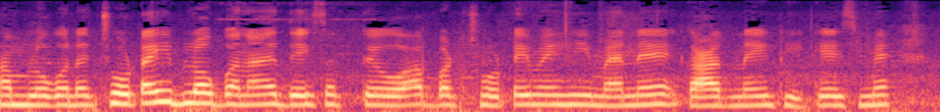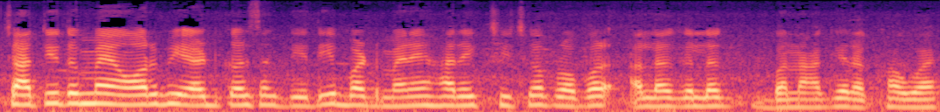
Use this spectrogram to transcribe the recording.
हम लोगों ने छोटा ही ब्लॉग बनाया, देख सकते हो आप बट छोटे में ही मैंने कार नहीं, ठीक है, इसमें चाहती तो मैं और भी ऐड कर सकती थी बट मैंने हर एक चीज़ का प्रॉपर अलग अलग बना के रखा हुआ है।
